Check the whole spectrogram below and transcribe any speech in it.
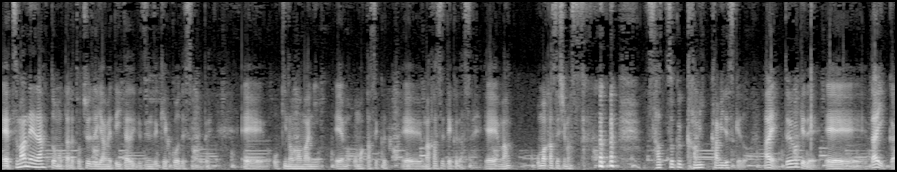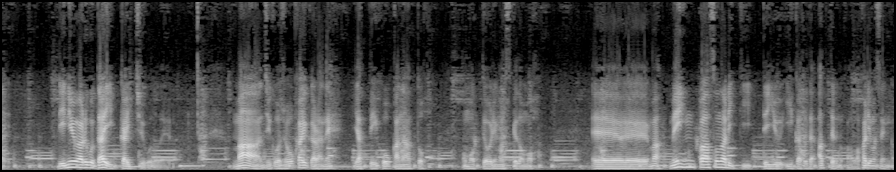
え、つまんねえなと思ったら途中でやめていただいて全然結構ですので、え、お気のままに、え、お任せく、え、任せてください。えー、ま、お任せします。早速、神、神ですけど。はい。というわけで、えー、第1回、リニューアル後第1回っていうことで、まあ、自己紹介からね、やっていこうかなと思っておりますけども、えー、まあ、メインパーソナリティっていう言い方で合ってるのかわかりませんが、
